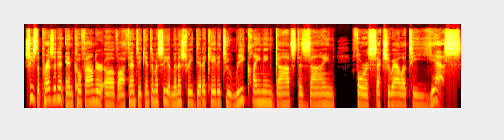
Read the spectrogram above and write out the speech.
She's the president and co founder of Authentic Intimacy, a ministry dedicated to reclaiming God's design for sexuality. Yes.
